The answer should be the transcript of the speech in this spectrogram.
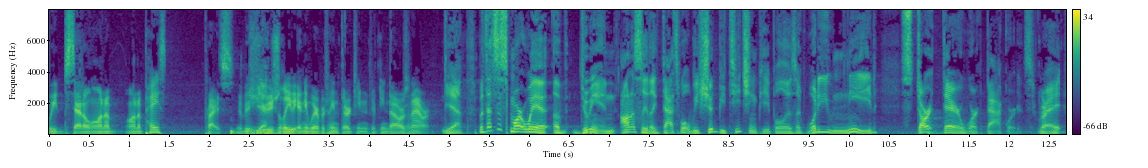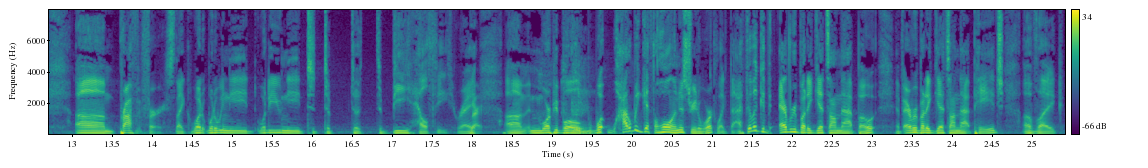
we'd settle on a on a pay price. It was Yeah. usually anywhere between thirteen and fifteen dollars an hour. Yeah, but that's a smart way of doing it. And honestly, like that's what we should be teaching people is like, what do you need? Start there, work backwards, right? Um, profit first. Like, what what do we need? What do you need to to to, to be healthy, right? Right. Um, and more people. what, how do we get the whole industry to work like that? I feel like if everybody gets on that boat, if everybody gets on that page of like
